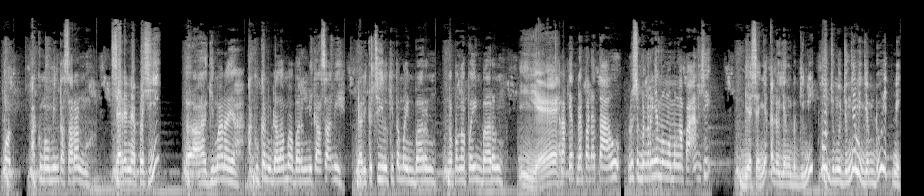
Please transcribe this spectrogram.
Pot, aku mau minta saranmu. Saran apa sih? Ah, gimana ya? Aku kan udah lama bareng Mikasa nih. Dari kecil kita main bareng, ngapa-ngapain bareng. Iya, rakyat udah pada tahu. Lu sebenarnya mau ngomong apaan sih? Biasanya kalau yang begini, ujung-ujungnya minjem duit nih.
